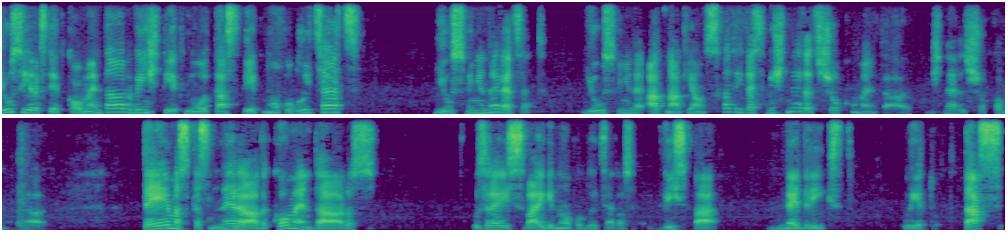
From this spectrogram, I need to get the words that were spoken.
Jūs ierakstiet komentāru, viņš tiek no, tas tiek nopublicēts, jūs viņu neredzat. Jūs viņu ne, atnāk jauns skatītājs, viņš neredz šo komentāru. Viņš neredz šo komentāru. Tēmas, kas nerāda komentārus, uzreiz svaigi nopublicētos, vispār nedrīkst lietot. Tas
